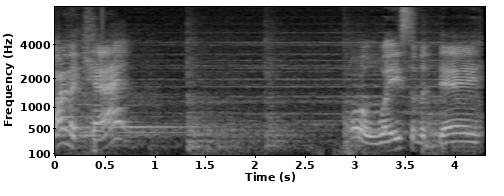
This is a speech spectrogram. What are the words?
Find the cat. What a waste of a day.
